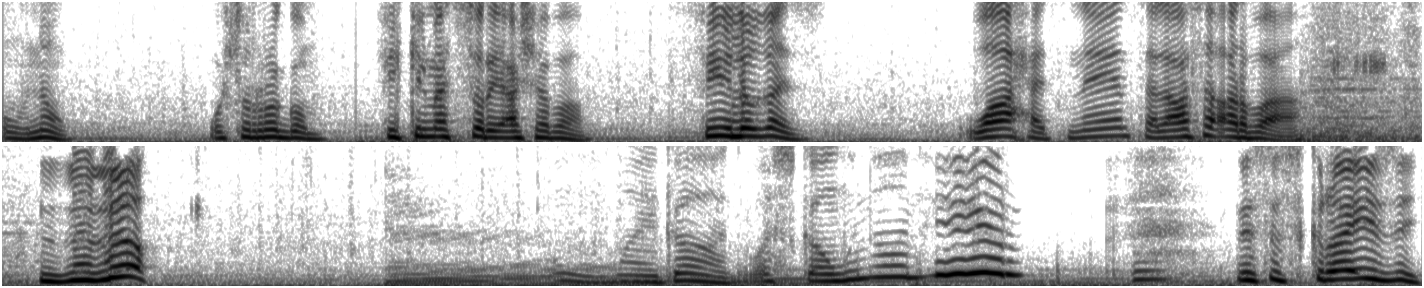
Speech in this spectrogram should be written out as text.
oh no وش الرقم؟ في كلمة سر يا شباب. في لغز. واحد اثنين ثلاثة أربعة. لا! Oh my god. What's going on here? This is crazy.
